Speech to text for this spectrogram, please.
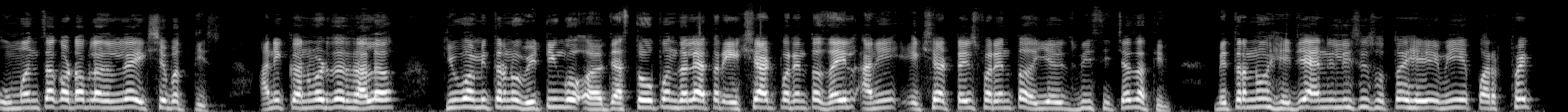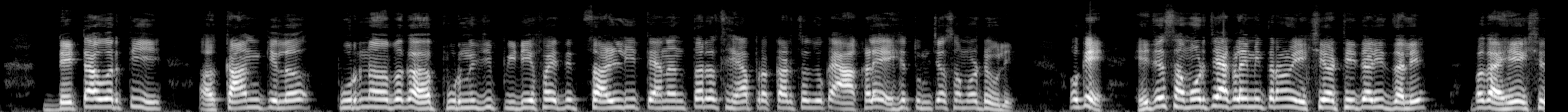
वुमनचा कट ऑफ लागलेला आहे एकशे बत्तीस. आणि कन्वर्ट जर झालं किंवा मित्रांनो वेटिंग जास्त ओपन झाल्या तर एकशे आठपर्यंत जाईल आणि एकशे अठ्ठावीसपर्यंत एस बी सीच्या जातील. मित्रांनो हे जे ॲनालिसिस होतं हे मी परफेक्ट डेटावरती काम केलं. पूर्ण बघा पूर्ण जी पी डी एफ आहे ती चालली. त्यानंतरच ह्या प्रकारचा जो काही आकडे आहे हे तुमच्यासमोर ठेवले. ओके हे जे समोरचे आकडे मित्रांनो एकशे अठ्ठेचाळीस झाले. बघा हे एकशे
